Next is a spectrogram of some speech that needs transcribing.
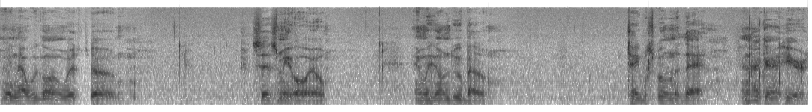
And now we're going with uh, sesame oil and we're gonna do about a tablespoon of that. And I got here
